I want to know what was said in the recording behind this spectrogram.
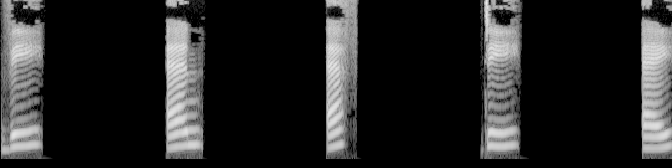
V N F D a.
